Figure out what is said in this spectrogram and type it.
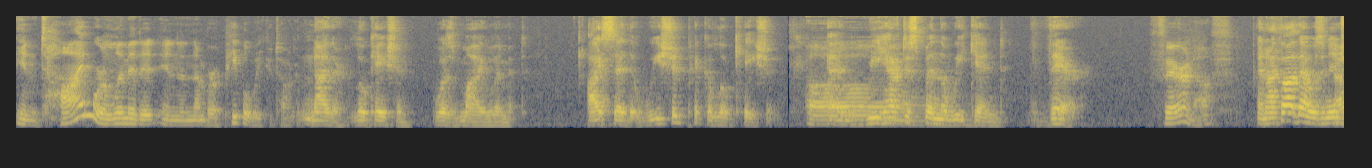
in time or limited in the number of people we could talk about? Neither location was my limit. I said that we should pick a location, and we have to spend the weekend there. Fair enough. And I thought that was an That would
